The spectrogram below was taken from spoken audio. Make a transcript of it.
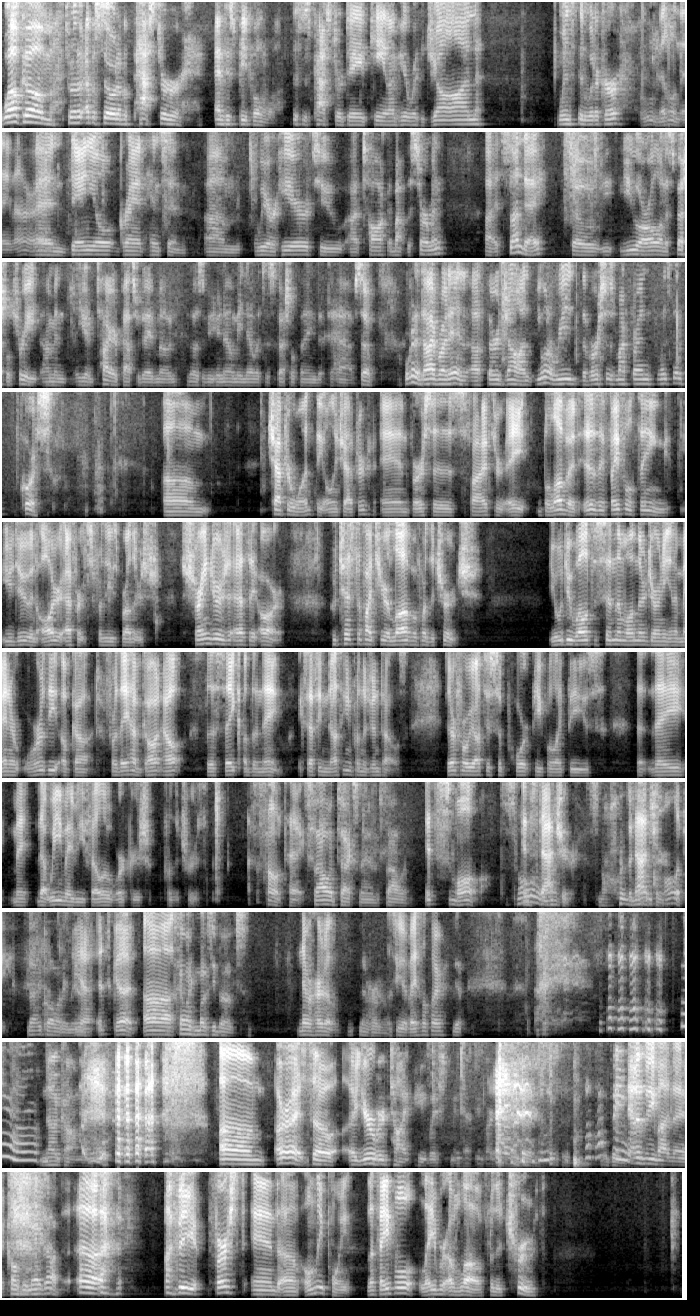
Welcome to another episode of A Pastor and His People. This is Pastor Dave Key, and I'm here with John Winston Whitaker Ooh, middle name. All right. and Daniel Grant Hinson. Um, we are here to uh, talk about the sermon. Uh, it's Sunday, so you are all on a special treat. I'm in you're in tired Pastor Dave mode. Those of you who know me know it's a special thing to, to have. So we're going to dive right in. Uh, Third John. You want to read the verses, my friend Winston? of course. Um, chapter one, the only chapter, and verses five through eight. Beloved, it is a faithful thing you do in all your efforts for these brothers, strangers as they are, who testify to your love before the church. You will do well to send them on their journey in a manner worthy of God, for they have gone out for the sake of the name, accepting nothing from the Gentiles. Therefore, we ought to support people like these, that they may that we may be fellow workers for the truth. That's a solid text. Solid text, man. Solid. It's small, It's small In stature. It's small in but not in quality. Not in quality, man. Yeah, it's good. Uh, It's kind of like Muggsy Bogues. never heard of him. Never heard of him. Is he a baseball player? Yep. No comment. um. All right. So uh, you're. We're tight. He wished me happy birthday. He did. He did. he knows me by name. Calls you a man of God. Uh, the first and um, only point: the faithful labor of love for the truth.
